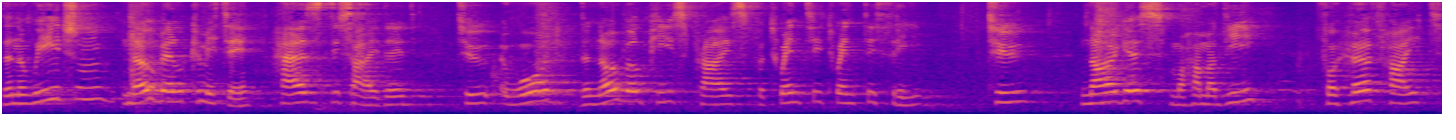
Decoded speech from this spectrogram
The Norwegian Nobel Committee has decided to award the Nobel Peace Prize for 2023 to Narges Mohammadi for her fight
